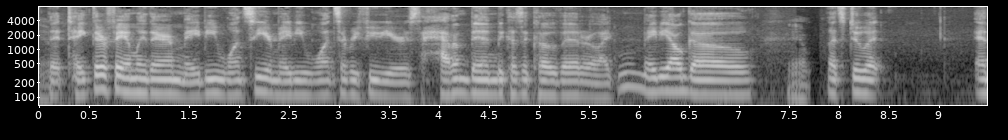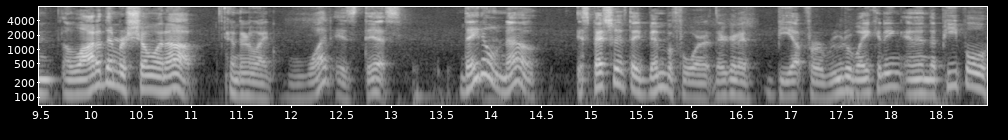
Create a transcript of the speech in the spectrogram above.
Yeah. that take their family there maybe once a year, maybe once every few years, haven't been because of COVID or like, "Mm, maybe I'll go. Yep. let's do it. And a lot of them are showing up and they're like, what is this? They don't know. Especially if they've been before, they're going to be up for a rude awakening. And then the people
